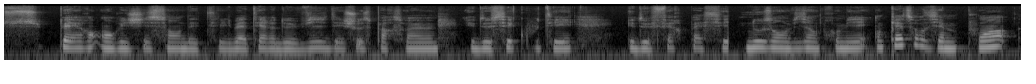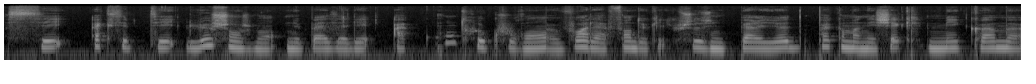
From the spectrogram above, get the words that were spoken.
Super enrichissant d'être célibataire et de vivre des choses par soi-même et de s'écouter et de faire passer nos envies en premier. En quatorzième point, c'est accepter le changement, ne pas aller à contre-courant, euh, voir la fin de quelque chose, une période, pas comme un échec, mais comme euh,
